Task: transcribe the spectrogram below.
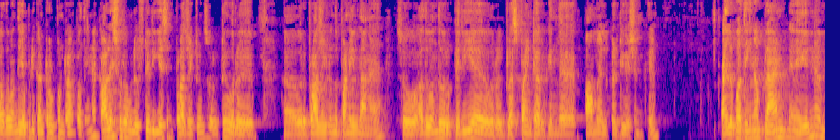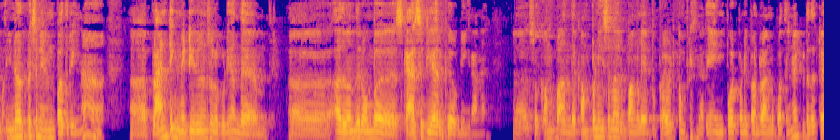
அதை வந்து எப்படி கண்ட்ரோல் பண்றாங்க பாத்தீங்கன்னா காளேஸ்வரம் லிஃப்ட் இரிகேஷன் ப்ராஜெக்ட்னு சொல்லிட்டு ஒரு ஒரு ப்ராஜெக்ட் வந்து பண்ணியிருந்தாங்க. ஸோ அது வந்து ஒரு பெரிய ஒரு ப்ளஸ் பாயிண்டா இருக்கு இந்த பாம் ஆயில் கல்டிவேஷனுக்கு அதுல பாத்தீங்கன்னா பிளான்ட் என்ன இன்னொரு பிரச்சனை என்னன்னு பாத்துட்டீங்கன்னா பிளான்டிங் மெட்டீரியல்னு சொல்லக்கூடிய அந்த அது வந்து ரொம்ப ஸ்கேசிட்டியா இருக்கு அப்படிங்கிறாங்க. ஸோ கம்ப அந்த கம்பெனிஸ் எல்லாம் இருப்பாங்களே இப்போ ப்ரைவேட் கம்பெனிஸ் நிறைய இம்போர்ட் பண்ணி பண்றாங்கன்னு பார்த்தீங்கன்னா கிட்டத்தட்ட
